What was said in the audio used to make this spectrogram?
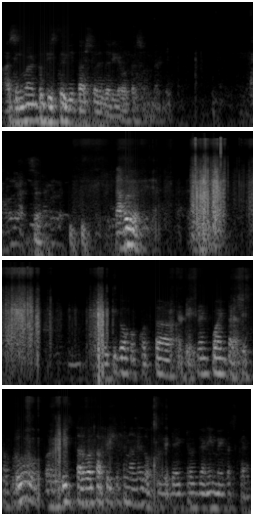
ఆ సినిమా అంటూ తీస్తే గీతాశ్చర్య జరిగే అవకాశం ఉందండి. సరే. రాహుల్ గారు. బేసిక్గా ఒక కొత్త డిఫరెంట్ పాయింట్ టచ్ చేసినప్పుడు రిలీజ్ తర్వాత అప్రిషియేషన్ అనేది వస్తుంది డైరెక్టర్ కానీ మేకర్స్ కానీ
